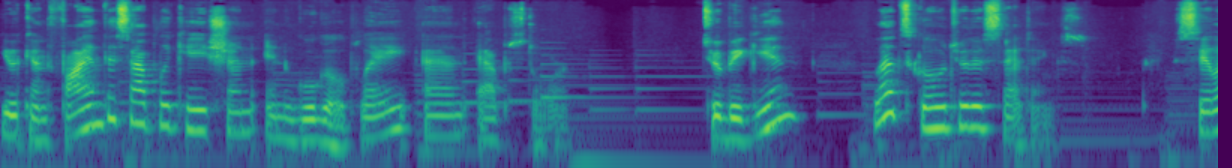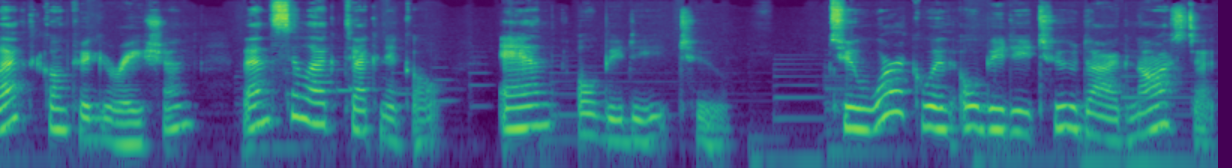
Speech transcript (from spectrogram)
You can find this application in Google Play and App Store. To begin, let's go to the settings. Select Configuration, then select Technical and OBD2. To work with OBD2 Diagnostic,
